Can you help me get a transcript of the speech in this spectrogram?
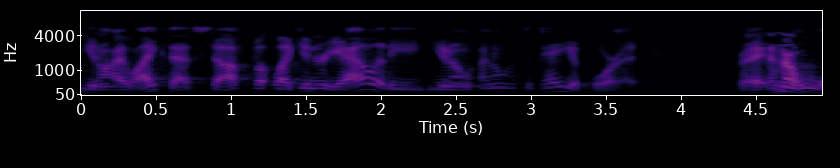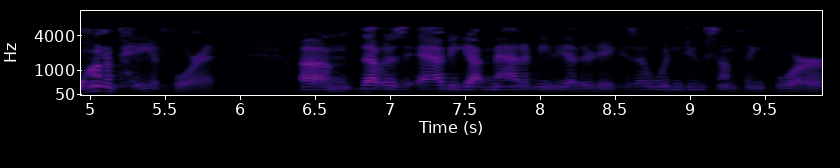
you know, I like that stuff, but like in reality, you know, I don't have to pay you for it right? And I want to pay you for it. Um, that was Abby got mad at me the other day because I wouldn't do something for her.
